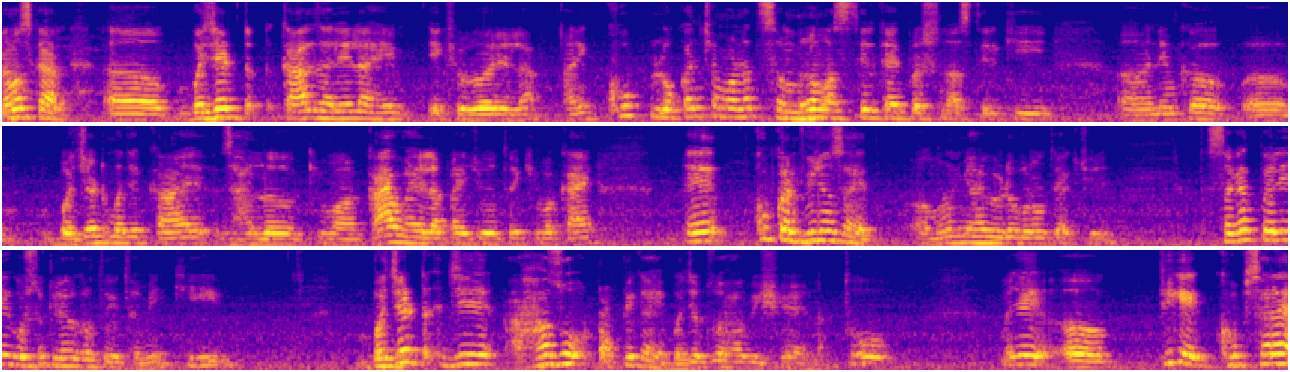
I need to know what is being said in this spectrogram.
नमस्कार. बजेट काल झालेलं आहे एक फेब्रुवारीला आणि खूप लोकांच्या मनात संभ्रम असतील काही प्रश्न असतील की नेमकं बजेटमध्ये काय झालं किंवा काय व्हायला पाहिजे होतं किंवा काय? हे खूप कन्फ्युजन्स आहेत. म्हणून मी हा व्हिडिओ बनवतो ॲक्च्युली सगळ्यात पहिली एक गोष्ट क्लिअर करतो इथं मी की बजेट जे हा जो टॉपिक आहे बजेट जो हा विषय आहे ना तो म्हणजे ठीक आहे खूप साऱ्या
